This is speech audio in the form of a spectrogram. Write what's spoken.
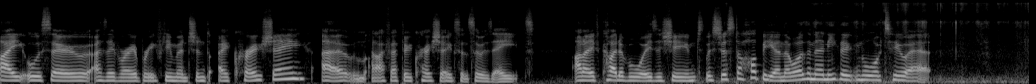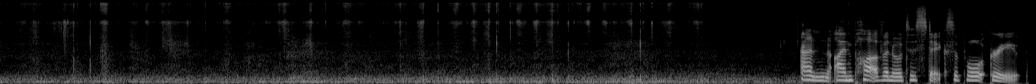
I also, as I very briefly mentioned, I crochet. Um, I've been crocheting since I was eight, and I'd kind of always assumed it was just a hobby and there wasn't anything more to it. And I'm part of an autistic support group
